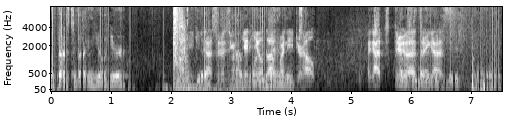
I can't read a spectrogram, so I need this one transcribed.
I'm trying to see if I can heal here. I need Heal? As soon as you I have get one healed up, I bandage. need your help. I got I three, have uh, some three bandage, guys. dude. I'm on the way.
